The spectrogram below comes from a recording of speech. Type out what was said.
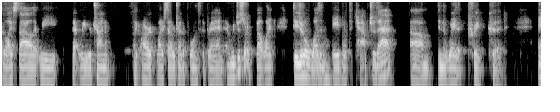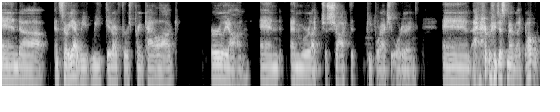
our lifestyle that we that we were trying to like our lifestyle we tried to pull into the brand. And we just sort of felt like digital wasn't able to capture that um, in the way that print could. And uh, and so yeah we we did our first print catalog early on and and we're like just shocked that people were actually ordering. And I remember, we just remember like oh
